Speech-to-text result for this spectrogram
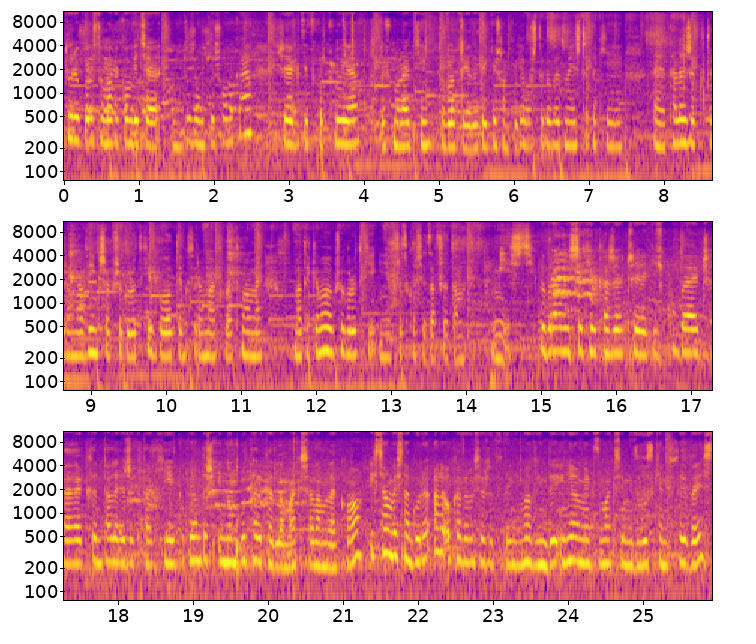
który po prostu ma taką, wiecie, dużą kieszonkę, że jak dziecko pluje, coś mu leci, to wlatuje do tej kieszonki. Oprócz tego wezmę jeszcze taki e, talerzyk, który ma większe przegródki, bo ten, który my akurat mamy, ma takie małe przegródki i nie wszystko się zawsze tam mieści. Wybrałam jeszcze kilka rzeczy, jakiś kubeczek, ten talerzyk taki. Kupiłam też inną butelkę dla Maxia na mleko i chciałam wejść na górę, ale okazało się, że tutaj nie ma windy i nie wiem jak z Maxiem i z wózkiem tutaj wejść,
